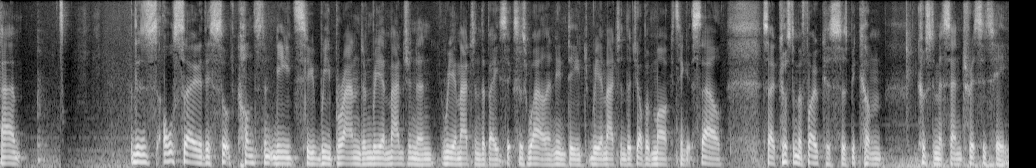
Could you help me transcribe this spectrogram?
Um, there's also this sort of constant need to rebrand and reimagine and reimagine the basics as well, and indeed reimagine the job of marketing itself. So customer focus has become customer centricity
